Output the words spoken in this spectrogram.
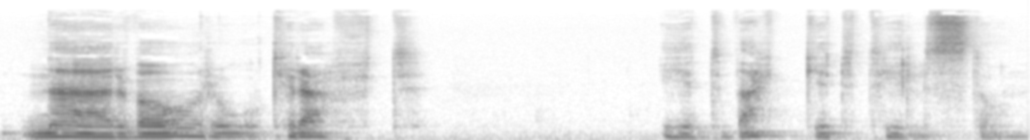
närvaro och kraft i ett vackert tillstånd.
